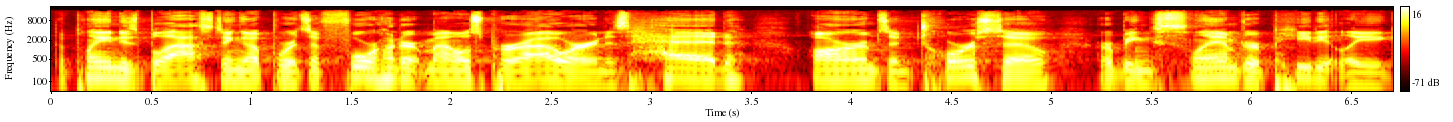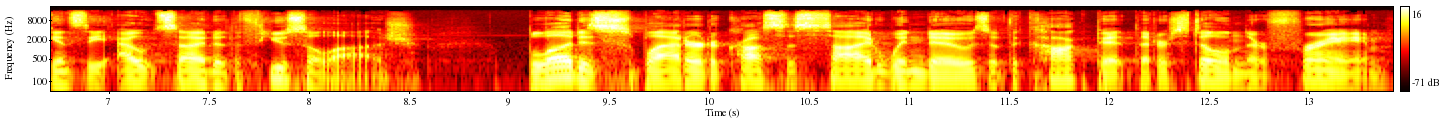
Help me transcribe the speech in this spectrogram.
The plane is blasting upwards of 400 miles per hour, and his head, arms, and torso are being slammed repeatedly against the outside of the fuselage. Blood is splattered across the side windows of the cockpit that are still in their frame.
